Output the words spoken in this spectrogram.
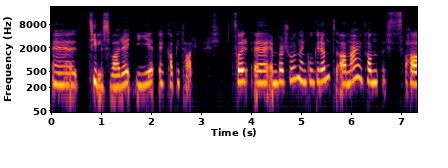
eh, tilsvarer i eh, kapital? For eh, en person, en konkurrent av meg, kan ha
